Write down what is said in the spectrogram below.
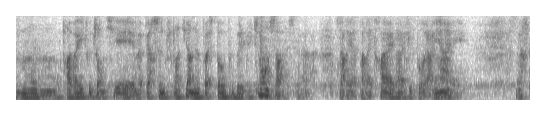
mon, travail tout entier et ma personne tout entière ne passe pas aux poubelles du temps, ça, ça, réapparaîtra et là, j'y pourrai rien et merci.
